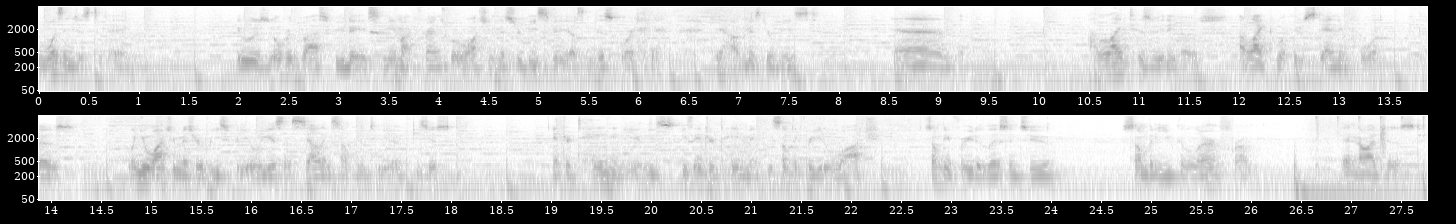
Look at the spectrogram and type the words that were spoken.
It wasn't just today. It was over the last few days. Me and my friends were watching Mr. Beast videos in Discord. yeah, Mr. Beast. And I liked his videos. I liked what he was standing for because when you're watching Mr. Beast video, he isn't selling something to you. He's just entertaining you. He's he's entertainment. He's something for you to watch, something for you to listen to, somebody you can learn from, and not just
